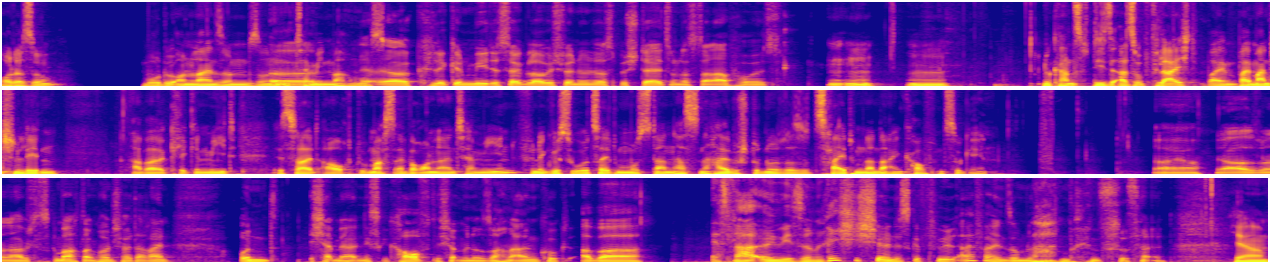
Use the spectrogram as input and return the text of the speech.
Oder so? Wo du online so einen, so einen Äh, Termin machen musst. Ja, Click and Meet ist ja, glaube ich, wenn du das bestellst und das dann abholst. Mhm. Mhm. Du kannst diese, also vielleicht bei, bei manchen Läden, aber Click and Meet ist halt auch, du machst einfach online einen Termin für eine gewisse Uhrzeit und musst dann, hast eine halbe Stunde oder so Zeit, um dann da einkaufen zu gehen. Ah ja, ja, also dann habe ich das gemacht, dann konnte ich halt da rein. Und ich habe mir halt nichts gekauft, ich habe mir nur Sachen angeguckt, aber es war irgendwie so ein richtig schönes Gefühl, einfach in so einem Laden drin zu sein. Ja,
